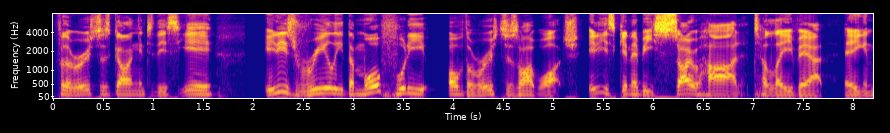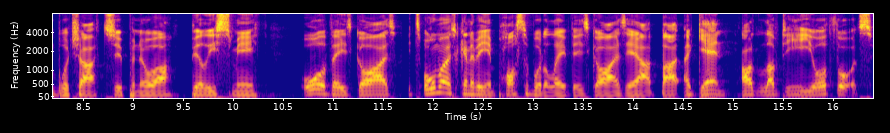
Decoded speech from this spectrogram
for the Roosters going into this year. It is really the more footy of the Roosters I watch. It is going to be so hard to leave out Egan Butcher, Tupouniua, Billy Smith, all of these guys. It's almost going to be impossible to leave these guys out. But again, I'd love to hear your thoughts.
